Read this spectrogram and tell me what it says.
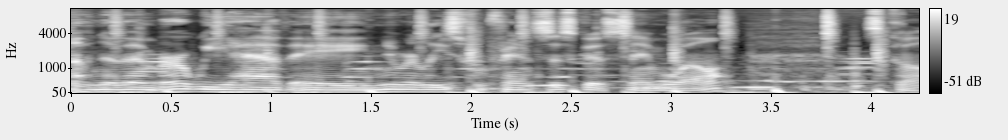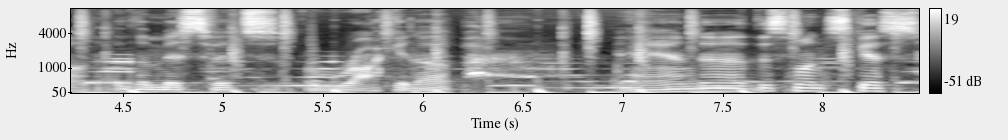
of November, we have a new release from Francisco Samuel. It's called The Misfits Rock It Up. And uh, this month's guest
